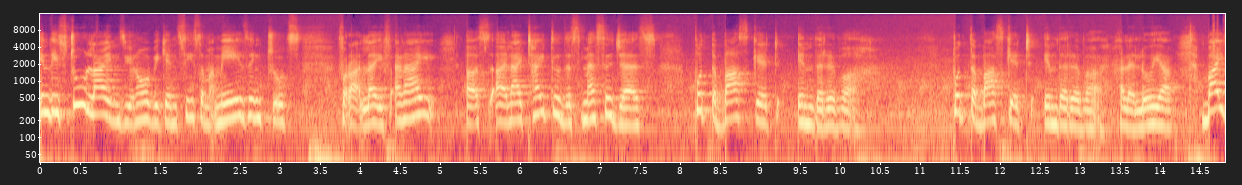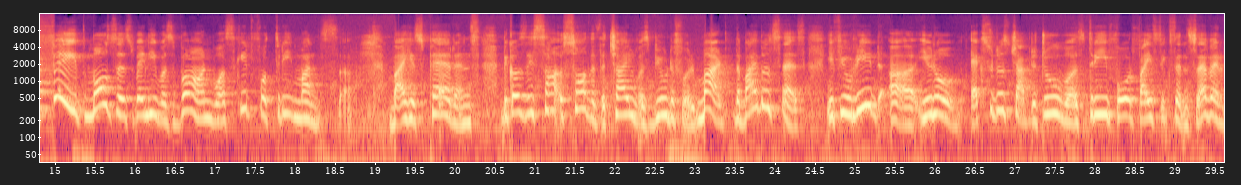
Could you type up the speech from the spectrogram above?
In these two lines, you know, we can see some amazing truths for our life. And I, uh, and I titled this message as Put the Basket in the River put the basket in the river. Hallelujah. By faith, Moses, when he was born, was hid for three months uh, by his parents because they saw, saw that the child was beautiful. But the Bible says, if you read, uh, you know, Exodus chapter 2, verse 3, 4, 5, 6, and 7,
